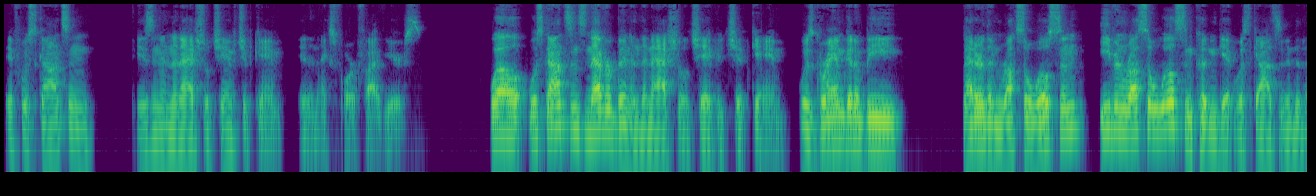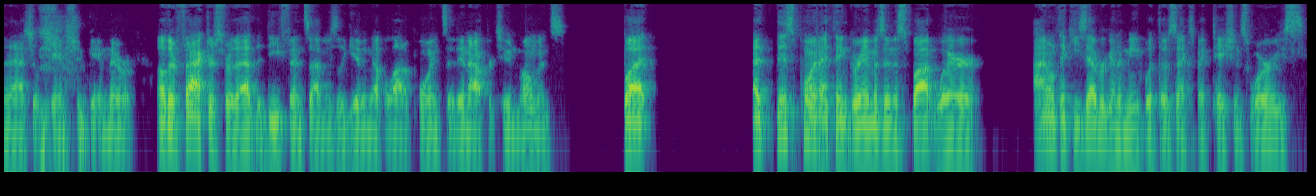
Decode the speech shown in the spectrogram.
if Wisconsin isn't in the national championship game in the next four or five years. Well, Wisconsin's never been in the national championship game. Was Graham going to be better than Russell Wilson? Even Russell Wilson couldn't get Wisconsin into the national championship game. There were other factors for that. The defense obviously giving up a lot of points at inopportune moments. But at this point, I think Graham is in a spot where I don't think he's ever going to meet what those expectations were. He's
